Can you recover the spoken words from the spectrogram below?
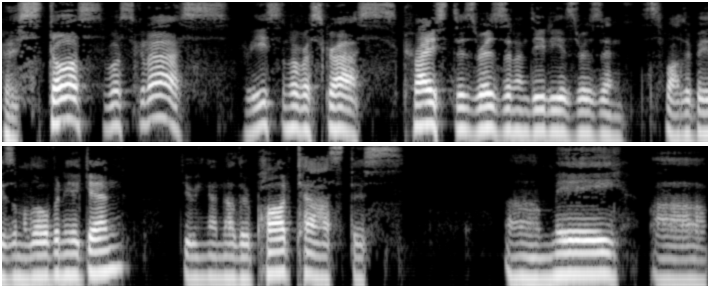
Christos voskras, risen voskras. Christ is risen, indeed he is risen. It's Father Basil Malovany again, doing another podcast this uh, May uh,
